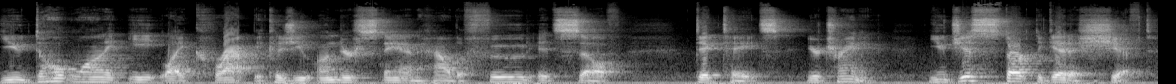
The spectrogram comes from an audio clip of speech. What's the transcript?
you don't want to eat like crap because you understand how the food itself dictates your training. You just start to get a shift.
